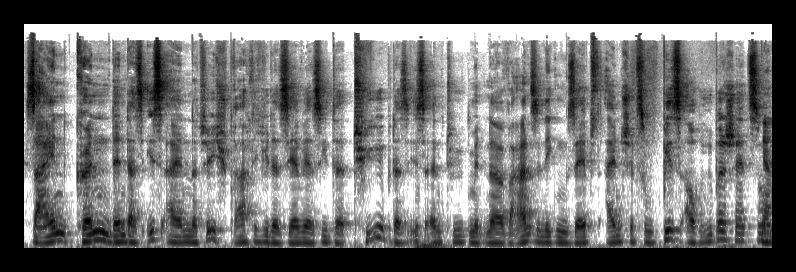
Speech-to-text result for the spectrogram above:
sein können, denn das ist ein natürlich sprachlich wieder sehr versierter Typ. Das ist ein Typ mit einer wahnsinnigen Selbsteinschätzung bis auch Überschätzung, ja.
